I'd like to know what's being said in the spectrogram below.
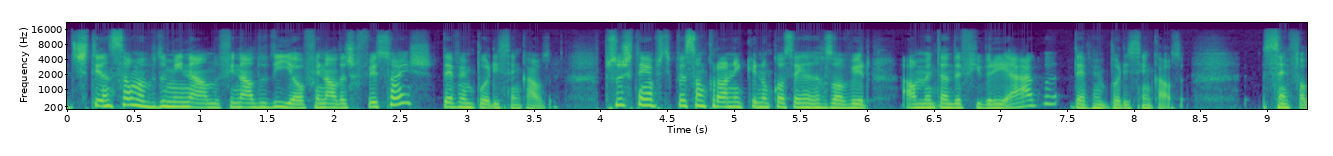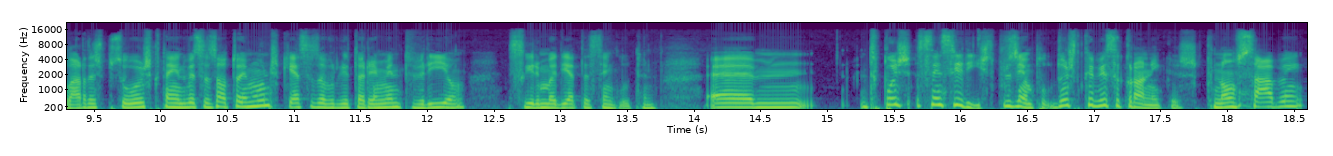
distensão abdominal no final do dia dia ao final das refeições, devem pôr isso em causa. Pessoas que têm obstipação crónica e não conseguem resolver aumentando a fibra e a água, devem pôr isso em causa. Sem falar das pessoas que têm doenças autoimunes, que essas obrigatoriamente deveriam seguir uma dieta sem glúten. Um, depois, sem ser isto, por exemplo, dores de cabeça crónicas, que não sabem,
